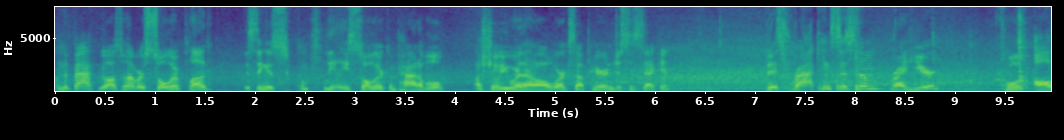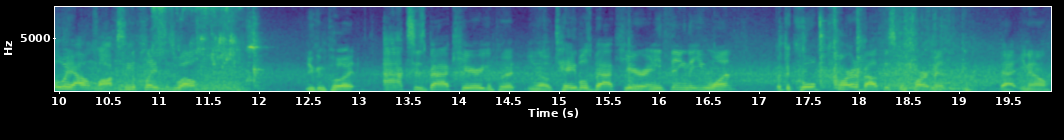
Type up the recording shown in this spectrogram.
On the back, we also have our solar plug. This thing is completely solar compatible. I'll show you where that all works up here in just a second. This racking system right here pulls all the way out and locks into place as well. You can put axes back here, you can put, you know, tables back here, anything that you want. But the cool part about this compartment that, you know,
